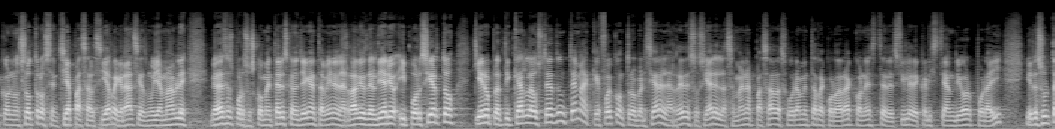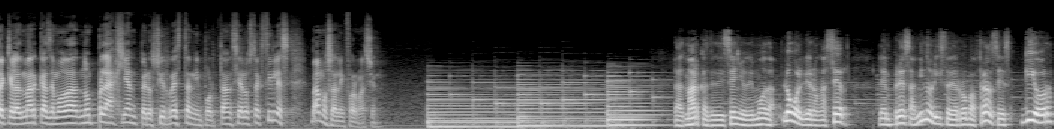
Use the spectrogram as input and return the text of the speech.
Con nosotros en Chiapas al cierre. Gracias, muy amable. Gracias por sus comentarios que nos llegan también en la radio del diario. Y por cierto, quiero platicarle a usted de un tema que fue controversial en las redes sociales la semana pasada. Seguramente recordará con este desfile de Christian Dior por ahí. Y resulta que las marcas de moda no plagian, pero sí restan importancia a los textiles. Vamos a la información. Las marcas de diseño de moda lo volvieron a hacer la empresa minorista de ropa francés, Dior,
